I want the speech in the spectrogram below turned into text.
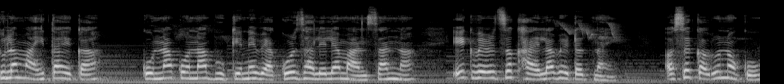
तुला माहीत आहे का? कोणा कोणा भुकेने व्याकुळ झालेल्या माणसांना एक वेळचं खायला भेटत नाही. असे करू नको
